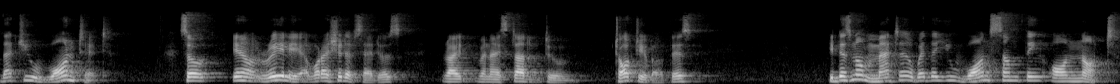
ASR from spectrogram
that you want it. So, you know, really, uh, what I should have said was, right, when I started to talk to you about this, it does not matter whether you want something or not.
